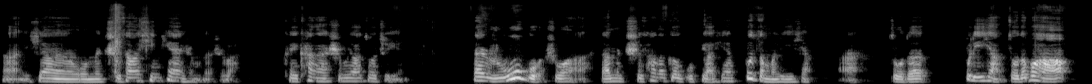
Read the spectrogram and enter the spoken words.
啊？你像我们持仓芯片什么的，是吧？可以看看是不是要做止盈。但如果说啊，咱们持仓的个股表现不怎么理想啊，走的不理想，走的不好，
